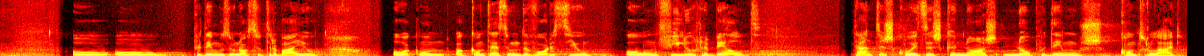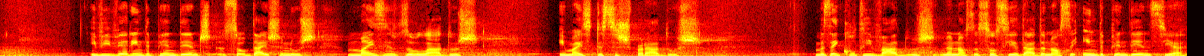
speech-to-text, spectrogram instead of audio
Ou, ou perdemos o nosso trabalho, ou acontece um divórcio, ou um filho rebelde. Tantas coisas que nós não podemos controlar. E viver independentes só deixa-nos mais isolados e mais desesperados mas em cultivados na nossa sociedade, a nossa independência.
